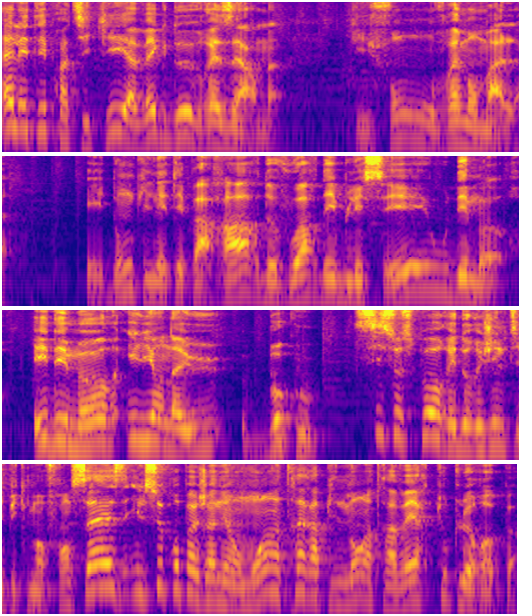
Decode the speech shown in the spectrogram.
elle était pratiquée avec de vraies armes, qui font vraiment mal. Et donc il n'était pas rare de voir des blessés ou des morts. Et des morts, il y en a eu beaucoup. Si ce sport est d'origine typiquement française, il se propagea néanmoins très rapidement à travers toute l'Europe,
